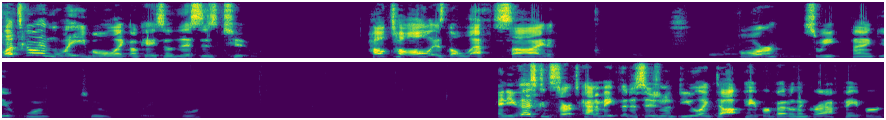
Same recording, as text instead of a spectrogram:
Let's go ahead and label like okay. So this is two. How tall is the left side? Four. Sweet. Thank you. One, two, three, four. And you guys can start to kind of make the decision of do you like dot paper better than graph paper?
